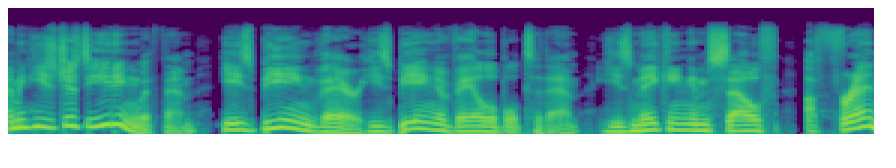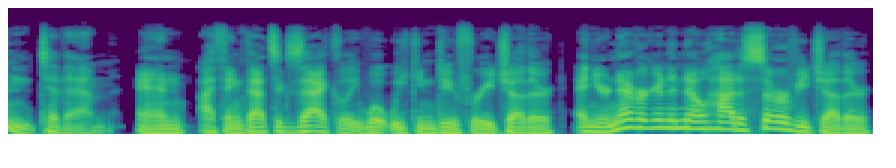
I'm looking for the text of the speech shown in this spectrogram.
I mean, he's just eating with them. He's being there, he's being available to them, he's making himself a friend to them. And I think that's exactly what we can do for each other. And you're never going to know how to serve each other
